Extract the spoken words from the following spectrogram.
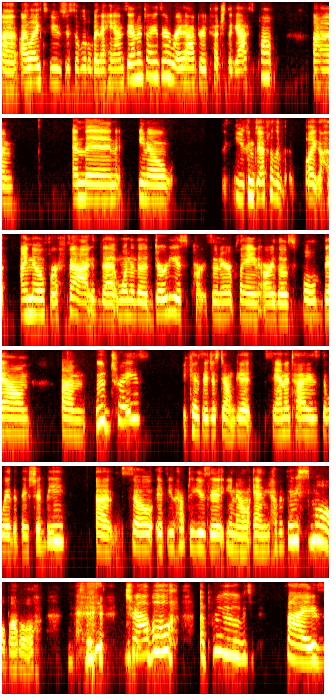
uh, I like to use just a little bit of hand sanitizer right after I touch the gas pump. Um, and then, you know, you can definitely, like, I know for a fact that one of the dirtiest parts of an airplane are those fold down um, food trays because they just don't get sanitized the way that they should be. Uh, so if you have to use it, you know, and you have a very small bottle, travel approved size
